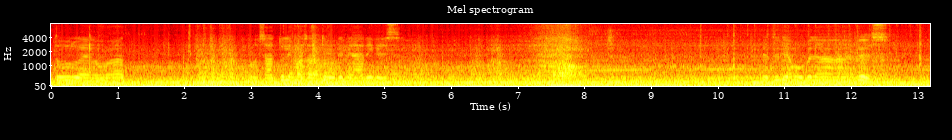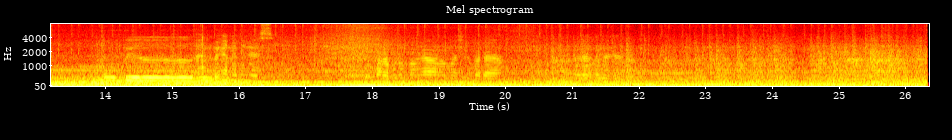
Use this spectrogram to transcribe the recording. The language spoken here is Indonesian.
lewat oh, 151 dini hari guys itu dia mobilnya guys. Mobil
